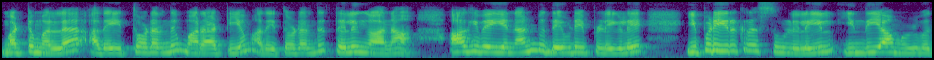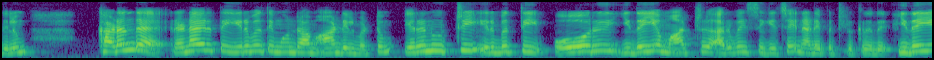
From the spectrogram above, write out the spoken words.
மட்டுமல்ல அதை தொடர்ந்து மராட்டியம் அதை தொடர்ந்து தெலுங்கானா. ஆகியவை என் அன்பு தேவிடை பிள்ளைகளே இப்படி இருக்கிற சூழ்நிலையில் இந்தியா முழுவதிலும் கடந்த ரெண்டாயிரத்தி இருபத்தி மூன்றாம் ஆண்டில் மட்டும் இருநூற்றி இருபத்தி ஓரு இதய மாற்று அறுவை சிகிச்சை நடைபெற்றிருக்கிறது. இதய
